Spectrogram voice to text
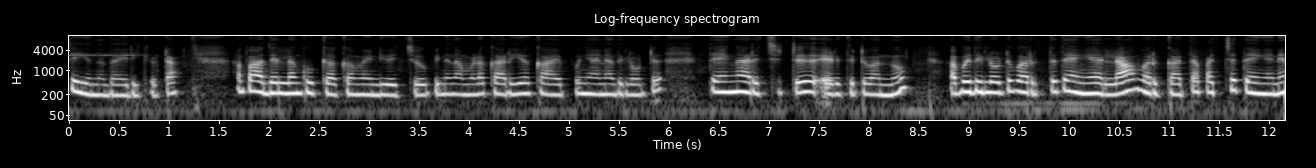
ചെയ്യുന്നതായിരിക്കും കേട്ടോ അപ്പോൾ അതെല്ലാം കുക്കാക്കാൻ വേണ്ടി വെച്ചു. പിന്നെ നമ്മളെ കറിയൊക്കെ ആയപ്പോൾ ഞാൻ അതിലോട്ട് തേങ്ങ അരച്ചിട്ട് എടുത്തിട്ട് വന്നു. അപ്പോൾ ഇതിലോട്ട് വറുത്ത തേങ്ങയല്ല വറുക്കാത്ത പച്ച തേങ്ങനെ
